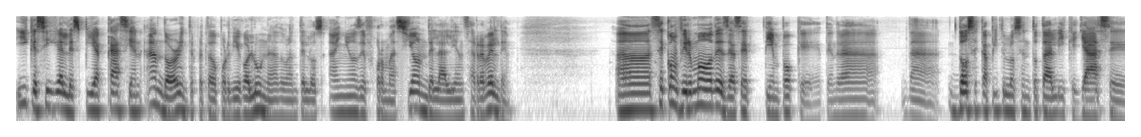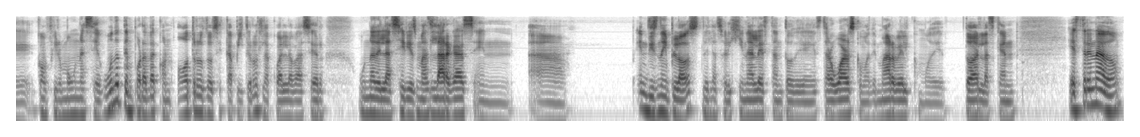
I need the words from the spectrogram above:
y que sigue al espía Cassian Andor, interpretado por Diego Luna, durante los años de formación de la Alianza Rebelde. Ah, se confirmó desde hace tiempo que tendrá 12 capítulos en total y que ya se confirmó una segunda temporada con otros 12 capítulos, la cual va a ser una de las series más largas en, ah, en Disney Plus, de las originales tanto de Star Wars como de Marvel, como de todas las que han estrenado.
